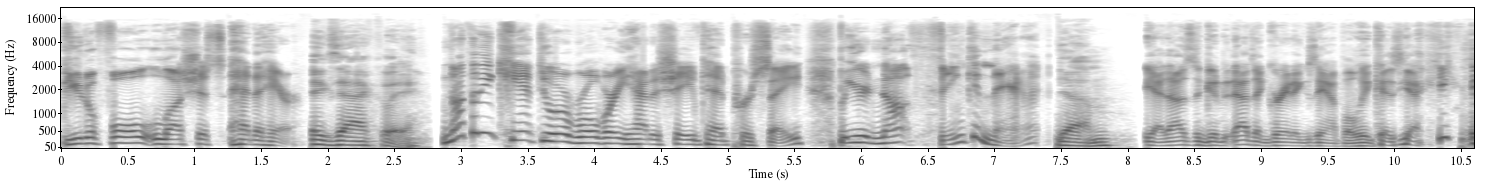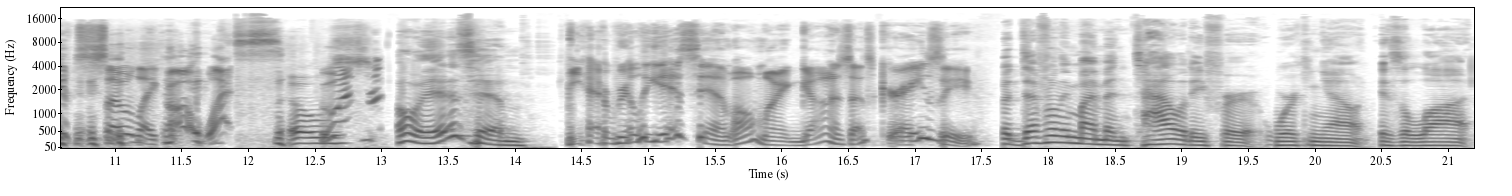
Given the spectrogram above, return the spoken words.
beautiful, luscious head of hair? exactly. Not that he can't do a role where he had a shaved head per se, but you're not thinking that. Yeah. Yeah, that was a good. That's a great example because yeah, he was so like, oh, what? So, What? oh, it is him. Yeah, it really is him. Oh my gosh, that's crazy. But definitely my mentality for working out is a lot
